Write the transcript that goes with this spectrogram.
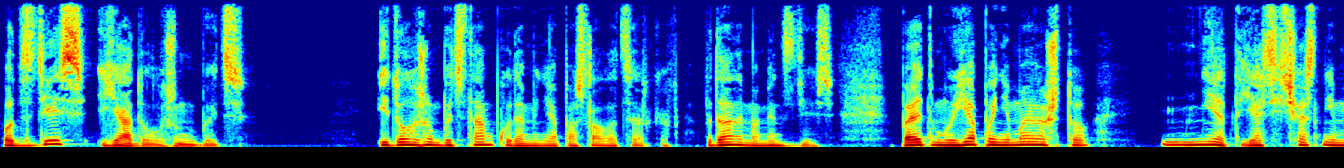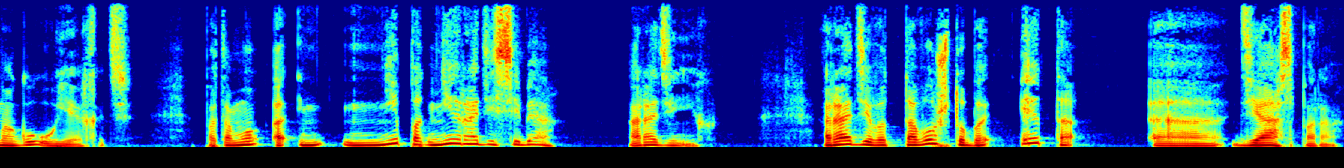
вот здесь я должен быть. И должен быть там, куда меня послала церковь. В данный момент здесь. Поэтому я понимаю, что нет, я сейчас не могу уехать. Потому а, не, не ради себя, а ради них. Ради вот того, чтобы эта э, диаспора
